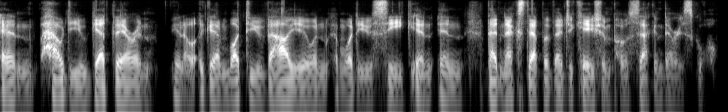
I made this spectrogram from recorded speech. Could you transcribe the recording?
and how do you get there and you know again what do you value and, and what do you seek in, in that next step of education post-secondary school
